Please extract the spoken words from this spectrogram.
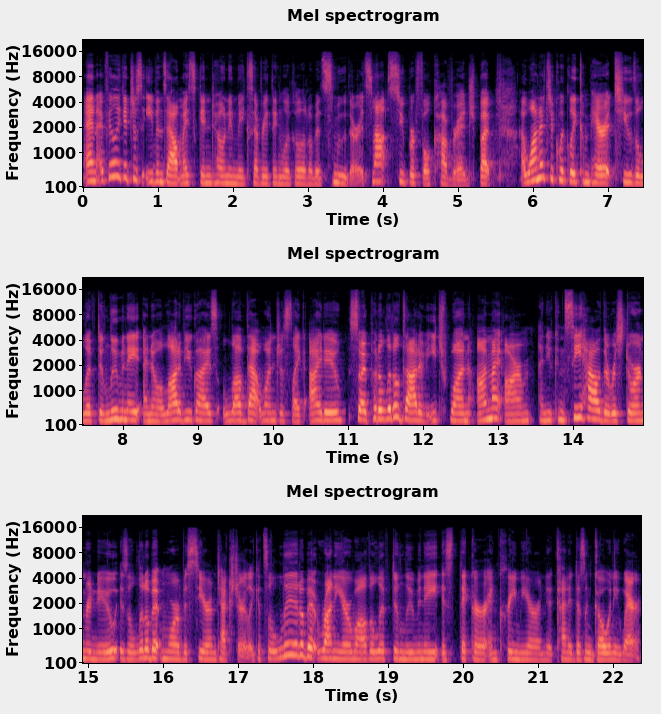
And I feel like it just evens out my skin tone and makes everything look a little bit smoother. It's not super full coverage, but I wanted to quickly compare it to the Lift and Luminate. I know a lot of you guys love that one just like I do. So I put a little dot of each one on my arm and you can see how the Restore and Renew is a little bit more of a serum texture. Like it's a little bit runnier while the Lift and Luminate is thicker and creamier and it kind of doesn't go go anywhere.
